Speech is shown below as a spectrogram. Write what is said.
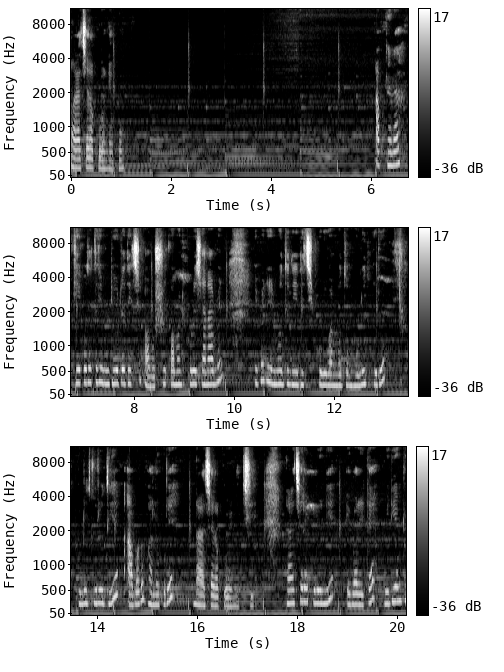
নাড়াচাড়া করে নেব। আপনারা কে কোথা থেকে ভিডিওটা দেখছেন অবশ্যই কমেন্ট করে জানাবেন। এবার এর মধ্যে দিয়ে দিচ্ছি পরিমাণ মতন হলুদ গুঁড়ো। হলুদ গুঁড়ো দিয়ে আবারও ভালো করে নাড়াচাড়া করে নিচ্ছি। নাড়াচাড়া করে নিয়ে এবার এটা মিডিয়াম টু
